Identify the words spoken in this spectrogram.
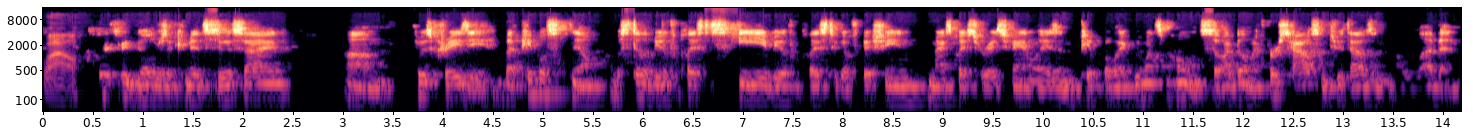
Wow. Two or three builders that committed suicide. Um, it was crazy, but people, you know, it was still a beautiful place to ski, a beautiful place to go fishing, nice place to raise families. And people were like, we want some homes. So I built my first house in 2011.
